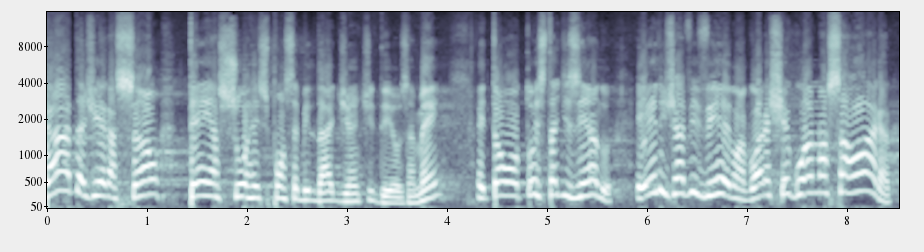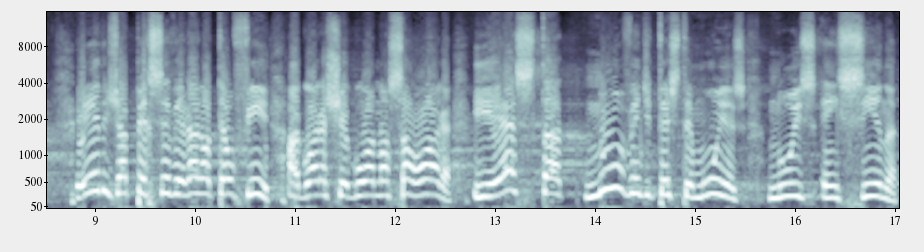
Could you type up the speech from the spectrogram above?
cada geração tem a sua responsabilidade diante de Deus, amém? Então o autor está dizendo: eles já viveram, agora chegou a nossa hora. Eles já perseveraram até o fim, agora chegou a nossa hora. E esta nuvem de testemunhas nos ensina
